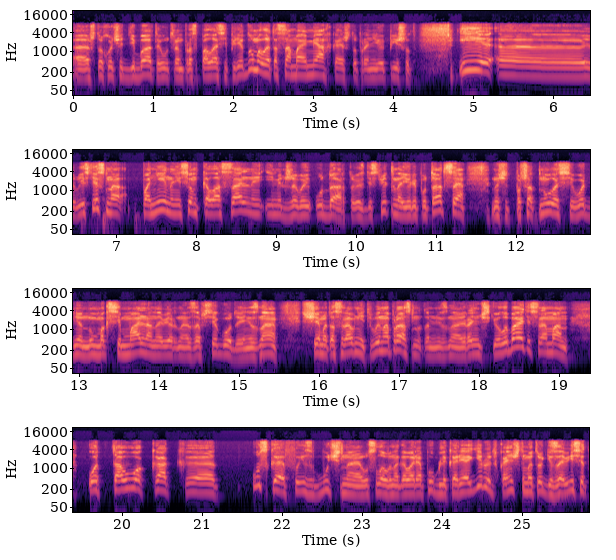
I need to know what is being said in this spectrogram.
э, что хочет дебаты, утром проспалась и передумала, это самое мягкое, что про нее пишут. И, э, естественно, по ней нанесен колоссальный имиджевый удар. То есть, действительно, ее репутация, значит, пошатнулась сегодня, ну, максимально, наверное, за все годы. Я не знаю, с чем это сравнить. Вы напрасно, там, не знаю, иронически улыбаетесь, Роман. От того, как э, узкая фейсбучная, условно говоря, публика реагирует, в конечном итоге зависит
